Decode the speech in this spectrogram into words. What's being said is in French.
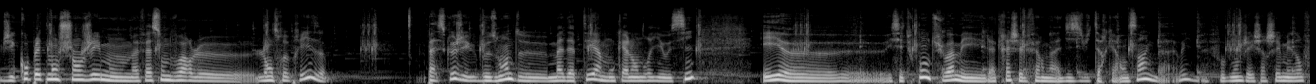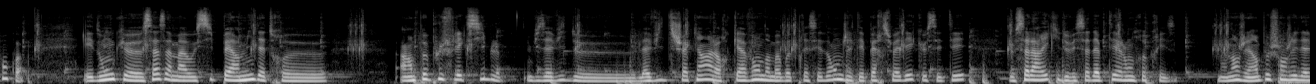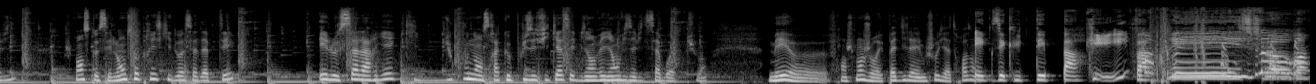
J'ai complètement changé mon, ma façon de voir le- l'entreprise parce que j'ai eu besoin de m'adapter à mon calendrier aussi. Et, euh, c'est tout con, tu vois, mais la crèche, elle ferme à 18h45. Bah oui, il faut bien que j'aille chercher mes enfants, quoi. Et donc, euh, ça, ça m'a aussi permis d'être euh, un peu plus flexible vis-à-vis de la vie de chacun, alors qu'avant, dans ma boîte précédente, j'étais persuadée que c'était le salarié qui devait s'adapter à l'entreprise. Maintenant, j'ai un peu changé d'avis. Je pense que c'est l'entreprise qui doit s'adapter et le salarié qui, du coup, n'en sera que plus efficace et bienveillant vis-à-vis de sa boîte, tu vois. Mais euh, franchement, j'aurais pas dit la même chose il y a trois ans. Exécuté par qui? Fabrice Florent.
